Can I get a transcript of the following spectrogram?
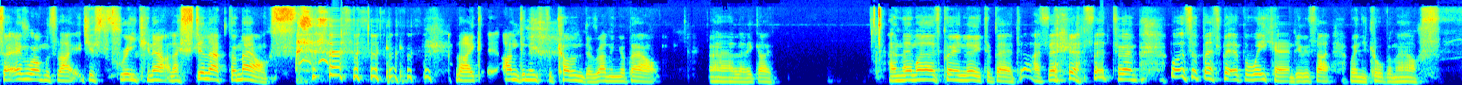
so everyone was like just freaking out. And I still had the mouse like underneath the colander running about. Uh, let it go. And then when I was putting Louis to bed, I said, I said to him, What's the best bit of the weekend? He was like, When you call the mouse.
